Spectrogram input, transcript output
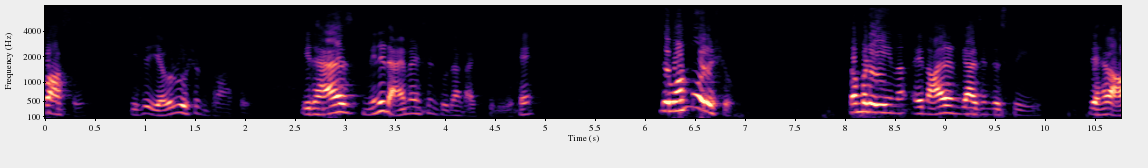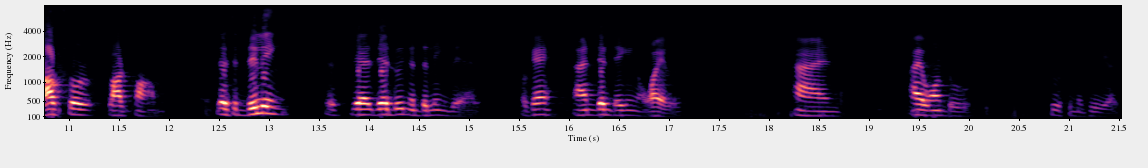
process is a evolution process. It has many dimensions to that actually okay. There is one more issue. Somebody in, in oil and gas industry, they have offshore platform. There is a drilling, they are, they are doing a drilling there, okay, and then taking oil. And I want to choose a material.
